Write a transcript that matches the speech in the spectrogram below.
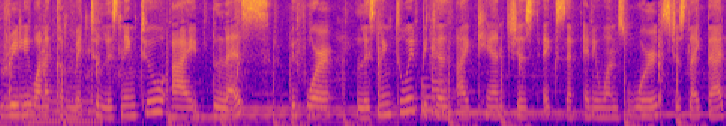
really want to commit to listening to, I bless before listening to it because I can't just accept anyone's words just like that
